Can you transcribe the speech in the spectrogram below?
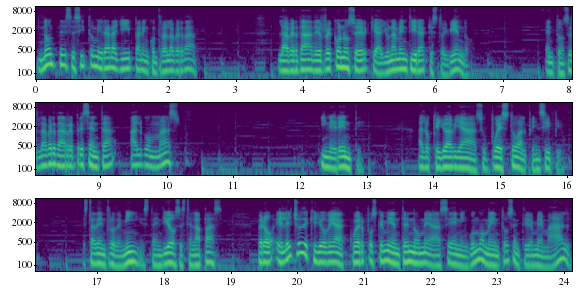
No necesito mirar allí para encontrar la verdad. La verdad es reconocer que hay una mentira que estoy viendo. Entonces la verdad representa algo más inherente a lo que yo había supuesto al principio. Está dentro de mí, está en Dios, está en la paz. Pero el hecho de que yo vea cuerpos que mienten no me hace en ningún momento sentirme mal.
